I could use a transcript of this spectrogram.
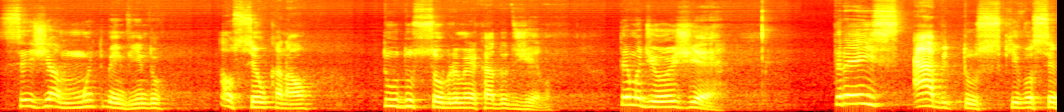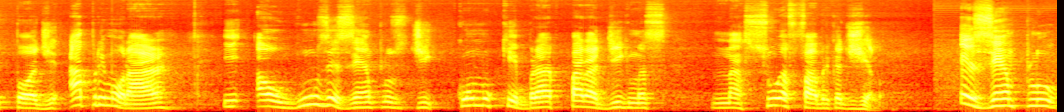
Seja muito bem-vindo ao seu canal Tudo sobre o Mercado do Gelo. O tema de hoje é três hábitos que você pode aprimorar e alguns exemplos de como quebrar paradigmas na sua fábrica de gelo. Exemplo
